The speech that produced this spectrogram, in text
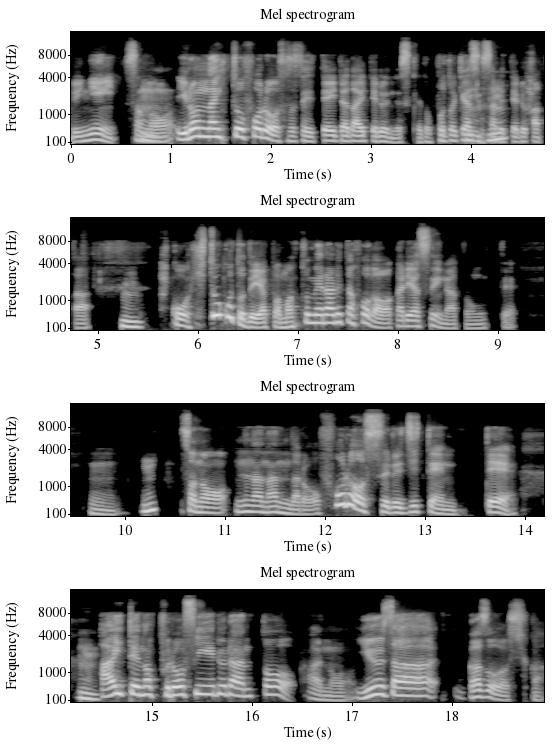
りに、その、いろんな人をフォローさせていただいてるんですけど、ポッドキャストされてる方、うん。こう、一言でやっぱまとめられた方がわかりやすいなと思って。うん。ん？その、な、なんだろう、フォローする時点って、うん。相手のプロフィール欄と、あの、ユーザー画像しか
